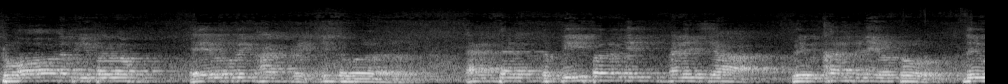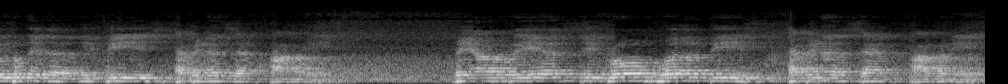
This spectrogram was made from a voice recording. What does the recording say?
to all the people of every country in the world and that the people in Malaysia will continue to live together in peace, happiness and harmony. May our prayers improve world peace, happiness and harmony.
